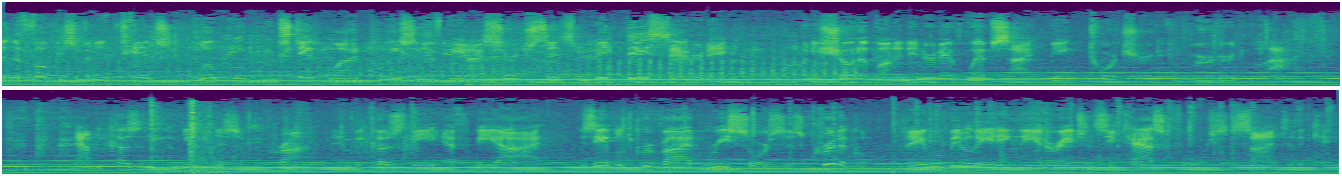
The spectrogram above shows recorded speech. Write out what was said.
The focus of an intense local, statewide police and FBI search since midday Saturday when he showed up on an internet website being tortured and murdered live. Now, because of the uniqueness of the crime and because the FBI is able to provide resources critical, they will be leading the interagency task force assigned to the case.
